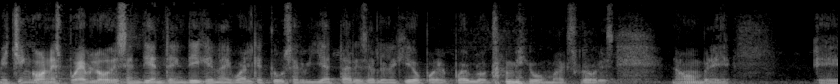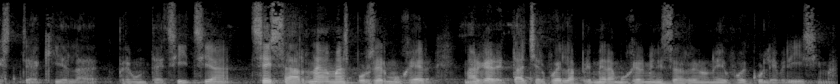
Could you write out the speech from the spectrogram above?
Mi chingón es pueblo, descendiente indígena, igual que tú, servilleta, eres el elegido por el pueblo, tu amigo Max Flores. No, hombre, este, aquí la pregunta de Citzia. César, nada más por ser mujer, Margaret Thatcher fue la primera mujer ministra del Reino Unido, fue culebrísima.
